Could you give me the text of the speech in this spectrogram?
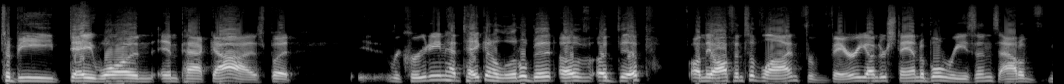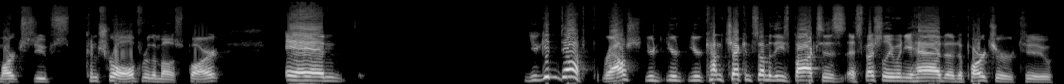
to be day one impact guys, but eh, recruiting had taken a little bit of a dip on the offensive line for very understandable reasons out of Mark Stoops' control for the most part. And you're getting depth, Roush. You're you're you're kind of checking some of these boxes, especially when you had a departure or two.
